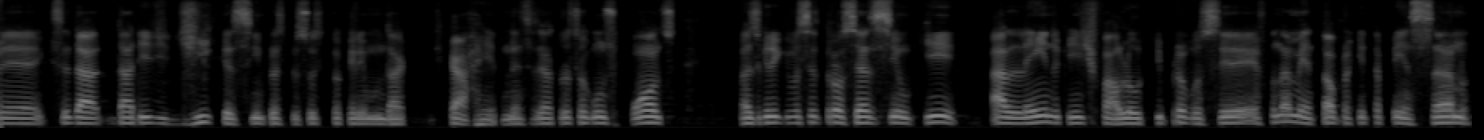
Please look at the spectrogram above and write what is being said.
é, que você dá, daria de dicas assim, para as pessoas que estão querendo mudar carreira? Né? Você já trouxe alguns pontos, mas eu queria que você trouxesse assim, o que, além do que a gente falou aqui para você, é fundamental para quem está pensando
